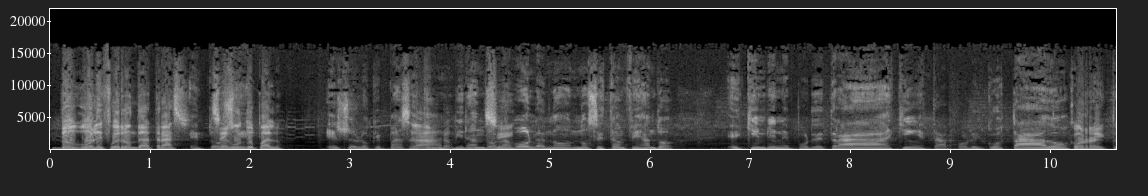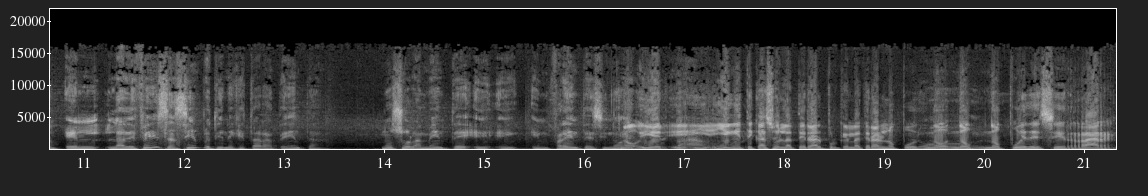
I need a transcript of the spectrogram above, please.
dos goles fueron de atrás, Entonces- segundo palo. Eso es lo que pasa, Claro. están mirando Sí. la bola, no, no se están fijando eh, quién viene por detrás, quién está por el costado. Correcto. El- la defensa siempre tiene que estar atenta, no solamente en, en- enfrente, sino No, en y, y- en este caso el lateral, porque el lateral no, po- no, no, no puede cerrar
